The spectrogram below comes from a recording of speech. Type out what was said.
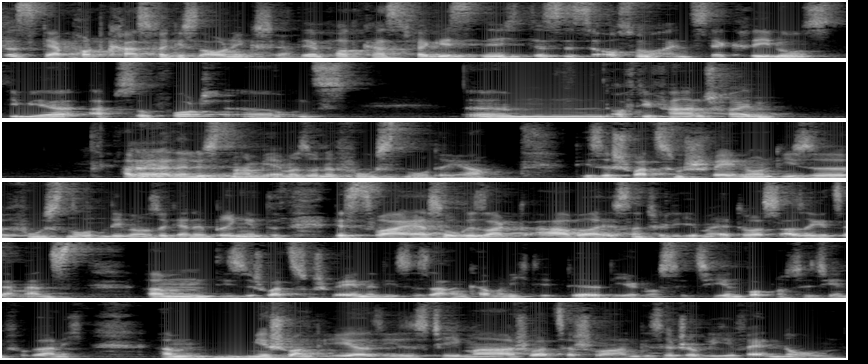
das, der Podcast vergisst auch nichts. Ja. Der Podcast vergisst nicht. Das ist auch so eins der Credos, die wir ab sofort äh, uns ähm, auf die Fahnen schreiben. Aber äh, Analysten haben ja immer so eine Fußnote, ja. Diese schwarzen Schwäne und diese Fußnoten, die wir so gerne bringen. Das ist zwar ja so gesagt, aber ist natürlich immer etwas, also jetzt im Ernst, ähm, diese schwarzen Schwäne, diese Sachen kann man nicht diagnostizieren, prognostizieren vor gar nicht. Ähm, mir schwankt eher dieses Thema schwarzer Schwan, gesellschaftliche Veränderungen.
